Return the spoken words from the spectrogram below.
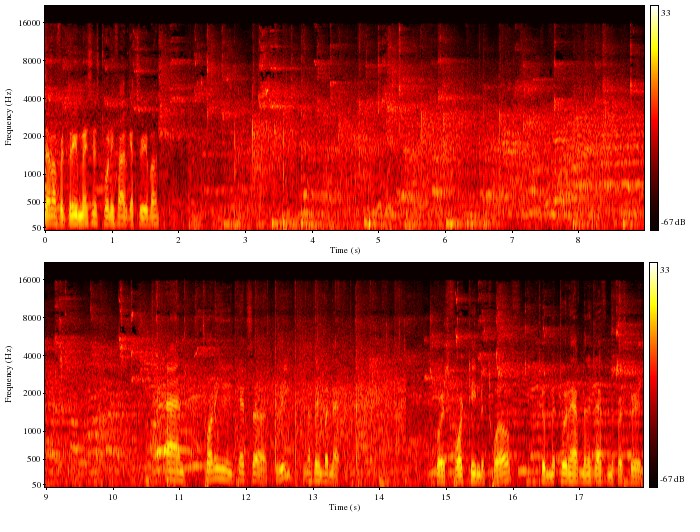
Seven for three misses, 25 gets a rebound. And 20 gets a three, nothing but net. Scores 14 to 12, two, two and a half minutes left in the first period.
